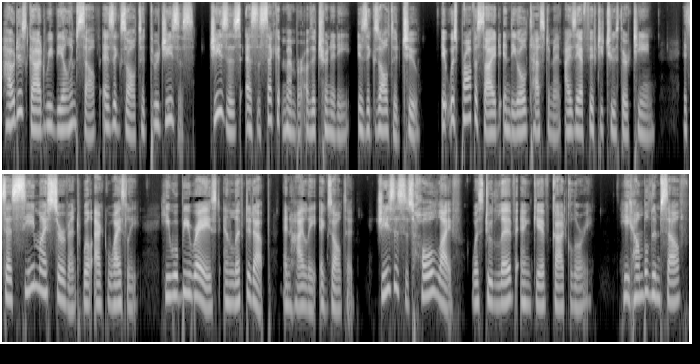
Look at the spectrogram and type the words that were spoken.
How does God reveal Himself as exalted through Jesus? Jesus, as the second member of the Trinity, is exalted too. It was prophesied in the Old Testament, Isaiah 52:13. It says, "See my servant will act wisely; he will be raised and lifted up and highly exalted." Jesus' whole life was to live and give God glory. He humbled himself,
